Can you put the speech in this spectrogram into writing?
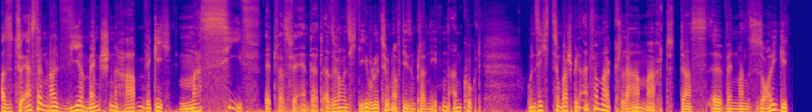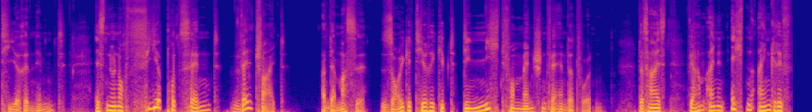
Also zuerst einmal, wir Menschen haben wirklich massiv etwas verändert. Also wenn man sich die Evolution auf diesem Planeten anguckt und sich zum Beispiel einfach mal klar macht, dass äh, wenn man Säugetiere nimmt, es nur noch vier Prozent weltweit an der Masse Säugetiere gibt, die nicht vom Menschen verändert wurden. Das heißt, wir haben einen echten Eingriff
